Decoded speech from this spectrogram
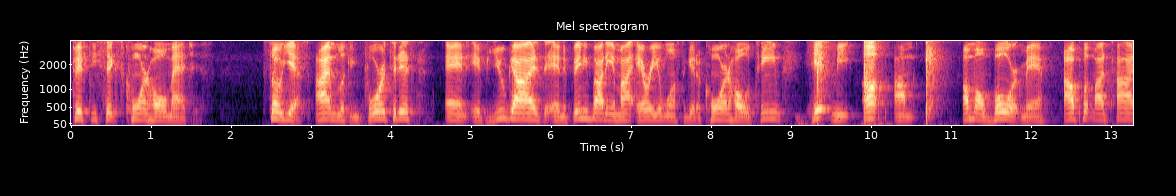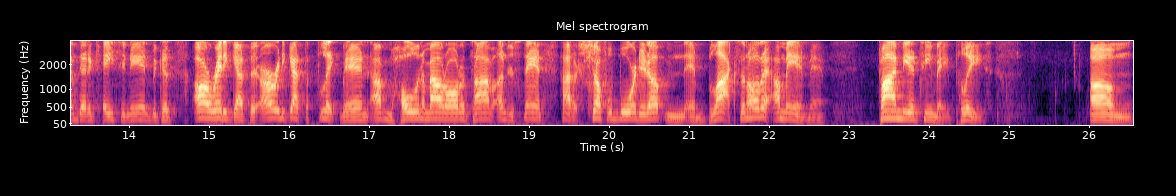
56 cornhole matches. So yes, I'm looking forward to this. And if you guys and if anybody in my area wants to get a cornhole team, hit me up. I'm I'm on board, man. I'll put my time dedication in because I already got the already got the flick, man. I'm holding them out all the time. Understand how to shuffleboard it up and, and blocks and all that. I'm in, man. Find me a teammate, please. Um,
